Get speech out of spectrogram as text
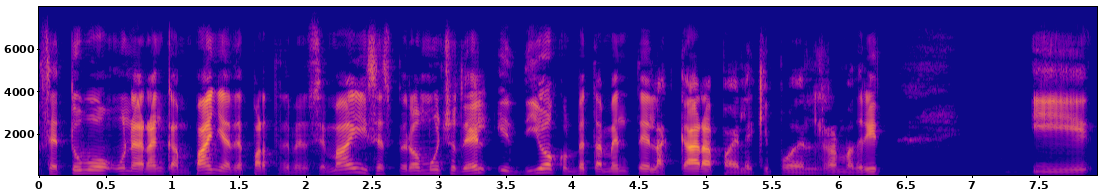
se tuvo una gran campaña de parte de Benzema y se esperó mucho de él y dio completamente la cara para el equipo del Real Madrid y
